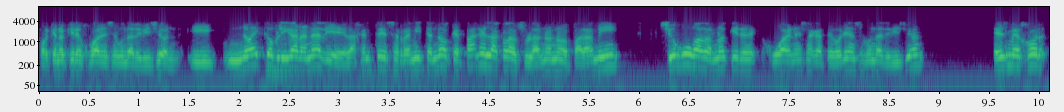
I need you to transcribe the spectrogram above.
porque no quieren jugar en segunda división. Y no hay que obligar a nadie, la gente se remite, no, que paguen la cláusula. No, no, para mí, si un jugador no quiere jugar en esa categoría, en segunda división, es mejor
